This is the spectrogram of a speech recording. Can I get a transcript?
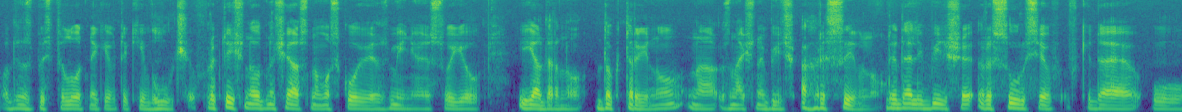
Один з безпілотників таки влучив. Практично одночасно Московія змінює свою ядерну доктрину на значно більш агресивну. Дедалі більше ресурсів вкидає у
